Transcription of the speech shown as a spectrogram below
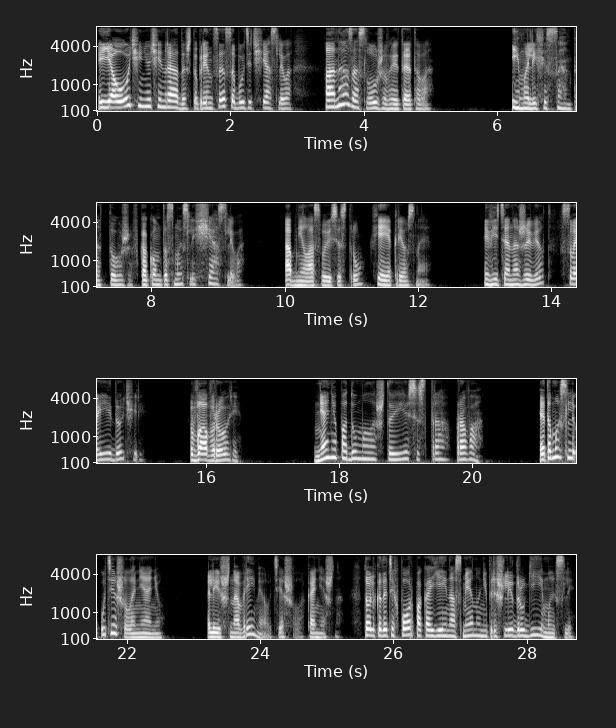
И я очень-очень рада, что принцесса будет счастлива. Она заслуживает этого». И Малефисента тоже в каком-то смысле счастлива обняла свою сестру, фея крестная. Ведь она живет в своей дочери, в Авроре. Няня подумала, что ее сестра права. Эта мысль утешила няню. Лишь на время утешила, конечно. Только до тех пор, пока ей на смену не пришли другие мысли.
